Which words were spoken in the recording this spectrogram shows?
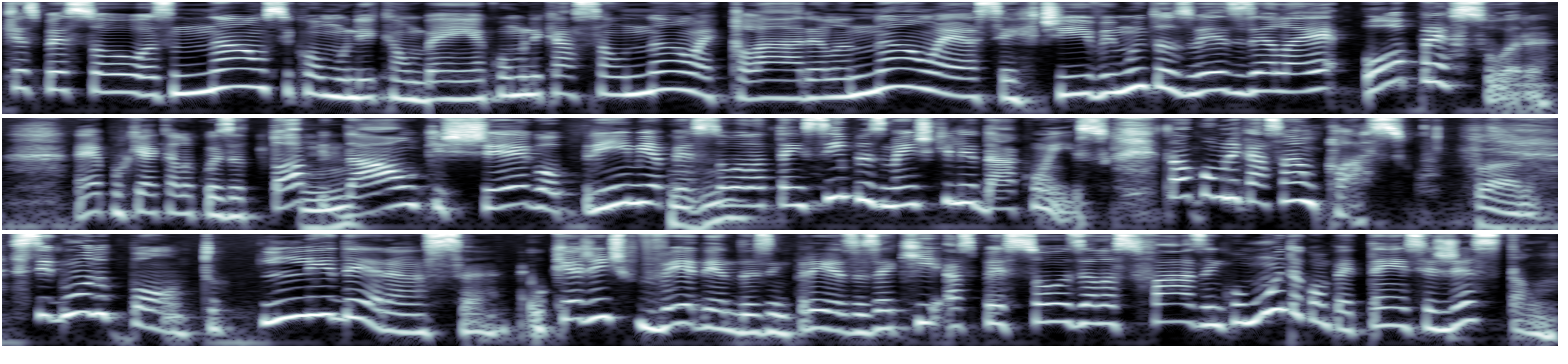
que as pessoas não se comunicam bem, a comunicação não é clara, ela não é assertiva e muitas vezes ela é opressora, né? Porque é aquela coisa top-down que chega, oprime e a pessoa ela tem simplesmente que lidar com isso. Então a comunicação é um clássico. Claro. Segundo ponto, liderança. O que a gente vê dentro das empresas é que as pessoas elas fazem com muita competência gestão.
